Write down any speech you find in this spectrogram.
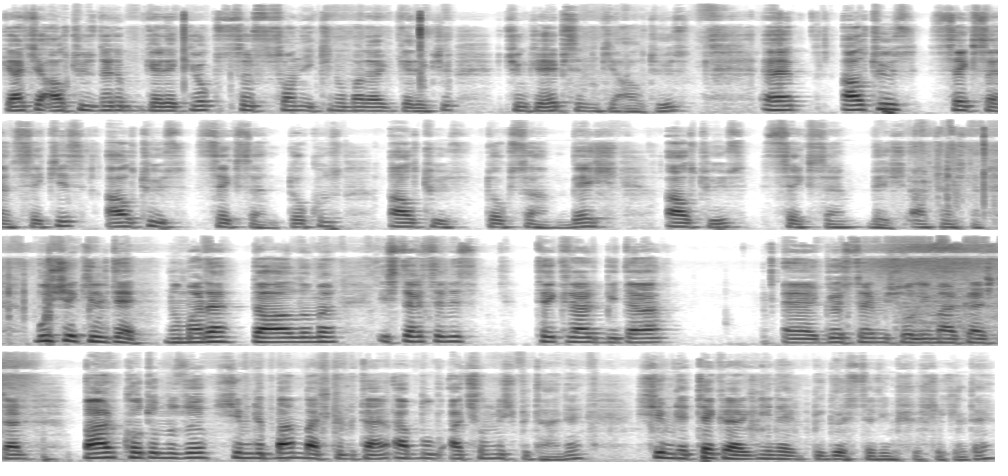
Gerçi 600'lere gerek yok. Sırf son iki numara gerekiyor. Çünkü hepsininki 600. Ee, 688, 689, 695, 685 arkadaşlar. Bu şekilde numara dağılımı isterseniz tekrar bir daha e, göstermiş olayım arkadaşlar. Bar kodumuzu şimdi bambaşka bir tane. Aa, bu açılmış bir tane. Şimdi tekrar yine bir göstereyim şu şekilde.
